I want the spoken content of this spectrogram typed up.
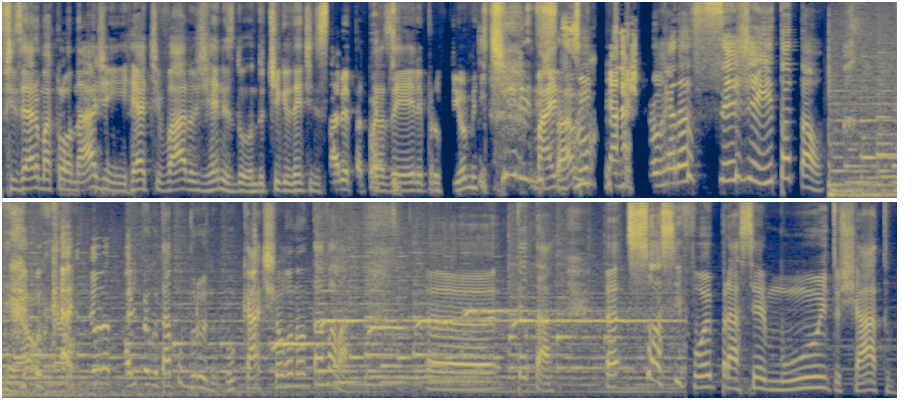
fizeram uma clonagem e reativaram os genes do, do Tigre Dente de Sabre pra trazer ele pro filme. E tigre de Mas sabre? o cachorro era CGI total. Real, O real. cachorro, pode perguntar pro Bruno, o cachorro não tava lá. Ah, então tá. Ah, só se for pra ser muito chato,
